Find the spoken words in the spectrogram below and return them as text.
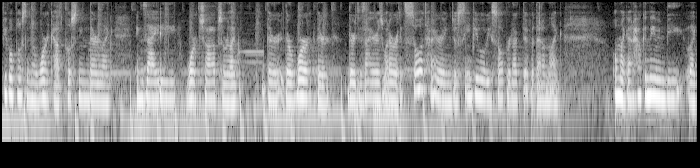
people posting their workouts, posting their like anxiety workshops or like their their work, their their desires, whatever. It's so tiring just seeing people be so productive, but then I'm like oh my god how can they even be like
